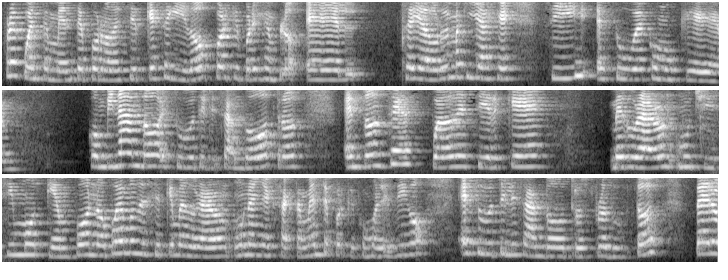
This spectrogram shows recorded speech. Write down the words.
frecuentemente, por no decir que seguido, porque por ejemplo el sellador de maquillaje sí estuve como que combinando, estuve utilizando otros, entonces puedo decir que me duraron muchísimo tiempo, no podemos decir que me duraron un año exactamente porque como les digo, estuve utilizando otros productos, pero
